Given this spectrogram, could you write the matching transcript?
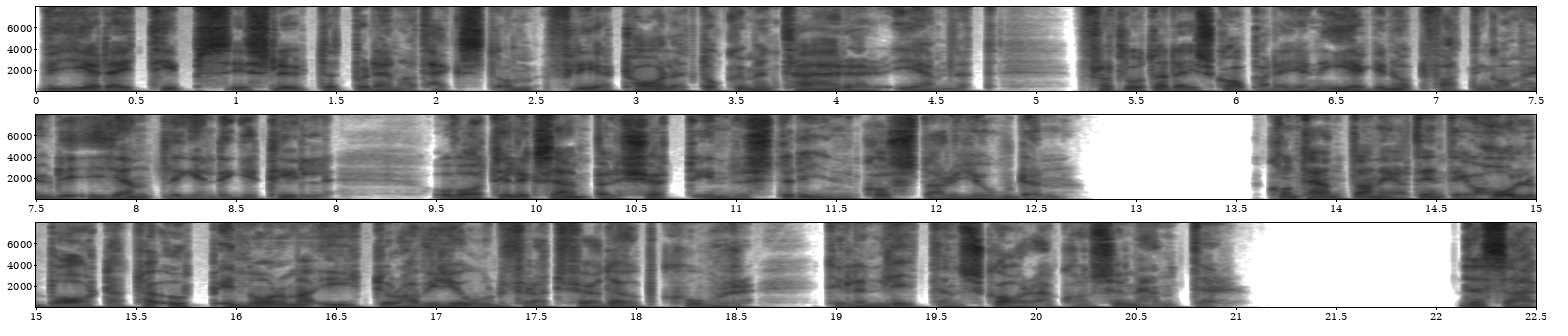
Vi ger dig tips i slutet på denna text om flertalet dokumentärer i ämnet för att låta dig skapa dig en egen uppfattning om hur det egentligen ligger till och vad till exempel köttindustrin kostar jorden. Kontentan är att det inte är hållbart att ta upp enorma ytor av jord för att föda upp kor till en liten skara konsumenter. Dessa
